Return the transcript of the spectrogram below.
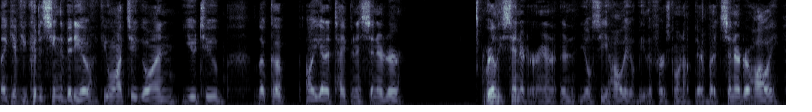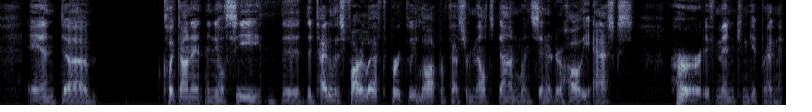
like if you could have seen the video if you want to go on youtube look up all you got to type in is senator really senator and, and, you'll see Hawley will be the first one up there but senator Hawley and uh, click on it and you'll see the the title is far left berkeley law professor melts down when senator Hawley asks her if men can get pregnant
